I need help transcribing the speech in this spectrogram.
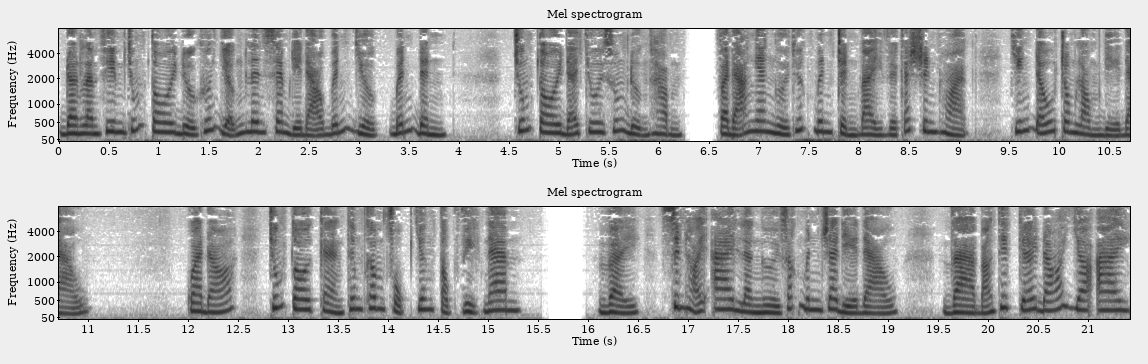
Đoàn làm phim chúng tôi được hướng dẫn lên xem địa đạo Bến Dược, Bến Đình. Chúng tôi đã chui xuống đường hầm và đã nghe người thuyết minh trình bày về cách sinh hoạt, chiến đấu trong lòng địa đạo. Qua đó, chúng tôi càng thêm khâm phục dân tộc Việt Nam. Vậy, xin hỏi ai là người phát minh ra địa đạo, và bản thiết kế đó do ai?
